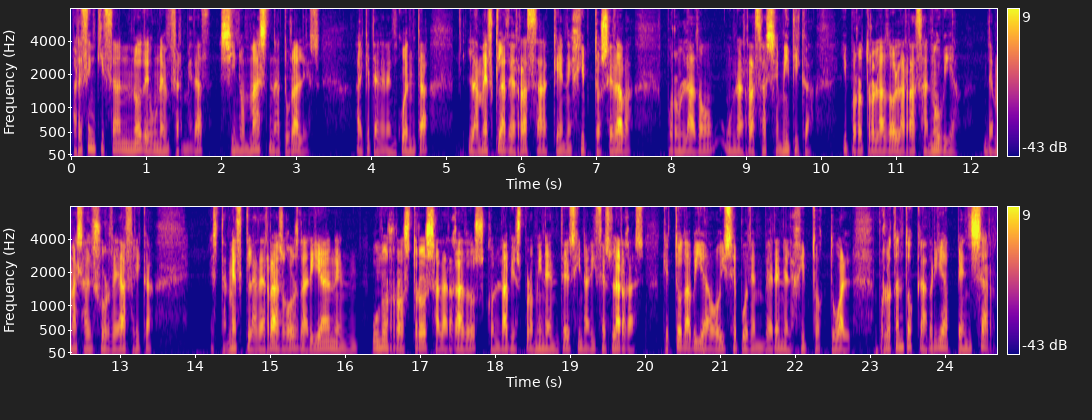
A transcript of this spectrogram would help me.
parecen quizá no de una enfermedad, sino más naturales. Hay que tener en cuenta la mezcla de raza que en Egipto se daba, por un lado una raza semítica y por otro lado la raza nubia, de más al sur de África. Esta mezcla de rasgos darían en unos rostros alargados con labios prominentes y narices largas, que todavía hoy se pueden ver en el Egipto actual. Por lo tanto, cabría pensar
